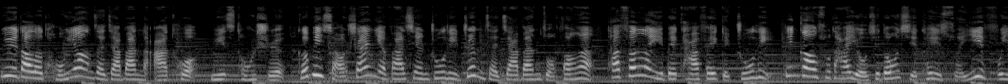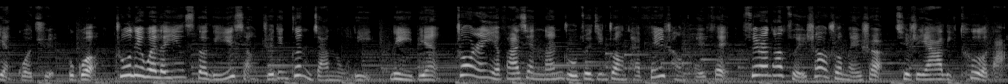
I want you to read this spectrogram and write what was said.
遇到了同样在加班的阿拓。与此同时，隔壁小山也发现朱莉正在加班做方案，他分了一杯咖啡给朱莉，并告诉她有些东西可以随意敷衍过去。不过，朱莉为了因斯的理想，决定更加努力。另一边，众人也发现男主最近状态非常颓废，虽然他嘴上说没事儿，其实压力特大。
